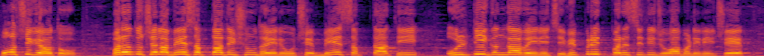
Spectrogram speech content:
પહોંચી ગયો હતો. પરંતુ છેલ્લા બે સપ્તાહથી શું થઈ રહ્યું છે? બે સપ્તાહથી ઉલટી ગંગા વહી રહી છે. વિપરીત પરિસ્થિતિ જોવા મળી રહી છે.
